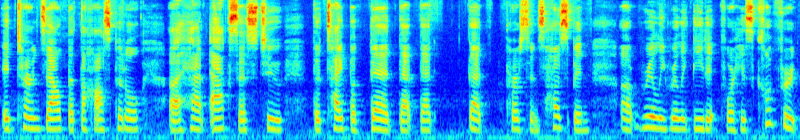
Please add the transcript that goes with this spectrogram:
it turns out that the hospital uh, had access to the type of bed that that that person's husband uh, really, really needed for his comfort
